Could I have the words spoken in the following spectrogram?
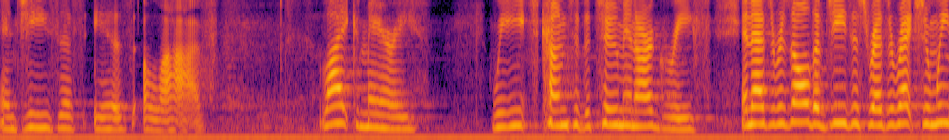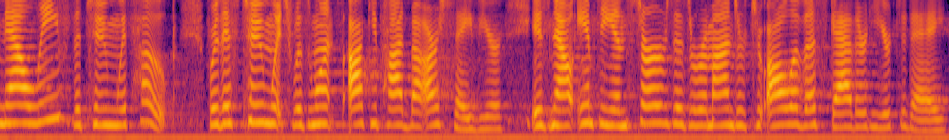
and Jesus is alive. Like Mary, we each come to the tomb in our grief. And as a result of Jesus' resurrection, we now leave the tomb with hope. For this tomb, which was once occupied by our Savior, is now empty and serves as a reminder to all of us gathered here today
